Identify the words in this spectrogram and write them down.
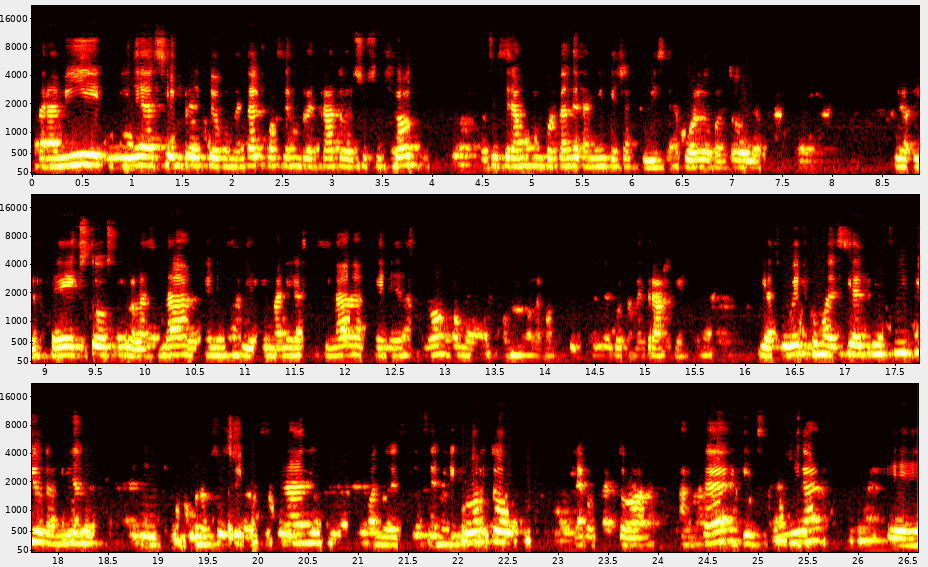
para mí, mi idea siempre de este documental fue hacer un retrato de Susie Shock, entonces era muy importante también que ella estuviese de acuerdo con todo lo, los, textos, las imágenes, y de qué manera esas imágenes, ¿no? Como, la construcción del cortometraje. Y a su vez, como decía al principio, también el proceso inicial, cuando decía el corto, la contactó a, a que es amiga, que,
